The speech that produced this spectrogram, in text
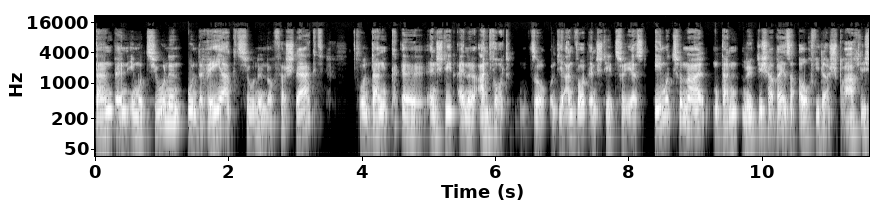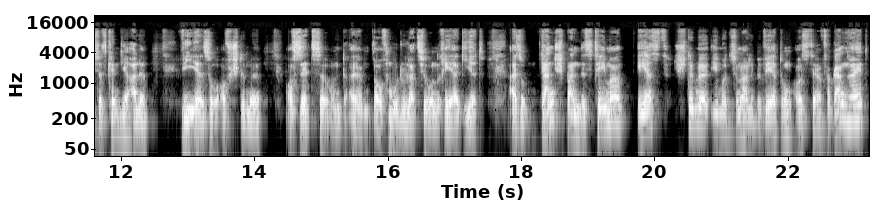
dann werden Emotionen und Reaktionen noch verstärkt und dann äh, entsteht eine Antwort. So, und die Antwort entsteht zuerst emotional und dann möglicherweise auch wieder sprachlich. Das kennt ihr alle, wie ihr so auf Stimme, auf Sätze und äh, auf Modulation reagiert. Also ganz spannendes Thema. Erst Stimme, emotionale Bewertung aus der Vergangenheit.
